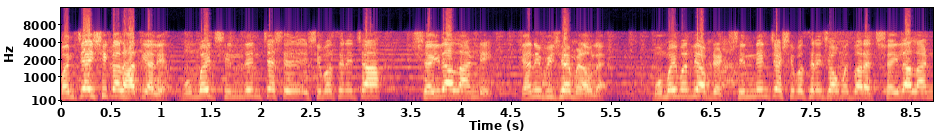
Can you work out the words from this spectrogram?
पंच्याऐंशी कल हाती आले मुंबईत शिंदेच्या शिवसेनेच्या शैला लांडे यांनी विजय मिळवलाय. मुंबईमधली अपडेट शिंदेच्या शिवसेनेच्या उमेदवार आहेत शैला लांडे.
